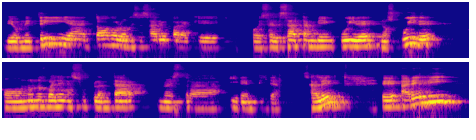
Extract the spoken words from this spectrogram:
biometría, todo lo necesario para que pues el SAT también cuide, nos cuide, como no nos vayan a suplantar nuestra identidad. ¿Sale? Eh, Areli,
